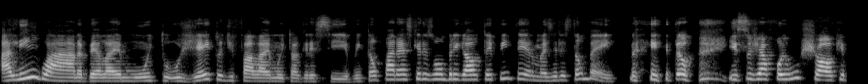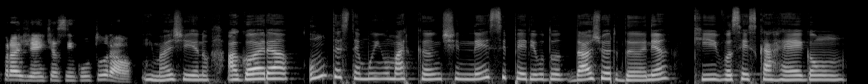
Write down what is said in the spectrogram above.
a língua árabe ela é muito, o jeito de falar é muito agressivo. Então parece que eles vão brigar o tempo inteiro, mas eles estão bem. Então isso já foi um choque para gente assim cultural. Imagino. Agora um testemunho marcante nesse período da Jordânia que vocês carregam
